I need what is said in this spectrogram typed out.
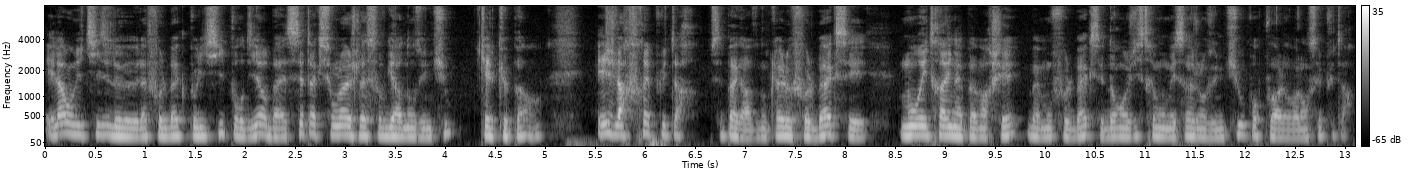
Et là on utilise la fallback policy pour dire bah cette action-là je la sauvegarde dans une queue, quelque part, hein, et je la referai plus tard, c'est pas grave. Donc là le fallback c'est mon retry n'a pas marché, bah mon fallback c'est d'enregistrer mon message dans une queue pour pouvoir le relancer plus tard.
